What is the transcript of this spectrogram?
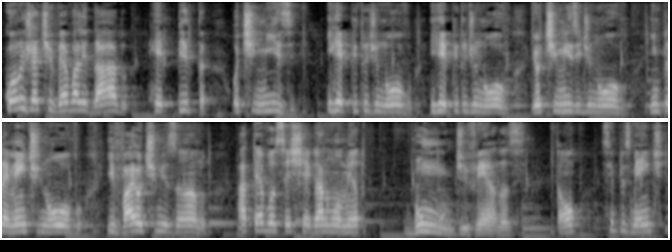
Quando já tiver validado, repita, otimize e repita de novo, e repita de novo, e otimize de novo, implemente de novo e vai otimizando até você chegar no momento boom de vendas. Então, simplesmente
